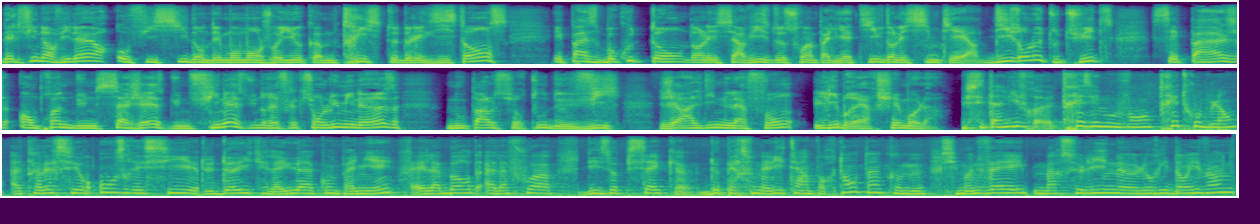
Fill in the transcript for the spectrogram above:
Delphine Orviller officie dans des moments joyeux comme tristes de l'existence et passe beaucoup de temps dans les services de soins palliatifs, dans les cimetières. Disons-le tout de suite, ces pages, empreintes d'une sagesse, d'une finesse, d'une réflexion lumineuse, nous parlent surtout de vie. Géraldine Lafont, libraire chez Mola. C'est un livre très émouvant, très troublant. À travers ces 11 récits de deuil qu'elle a eu à accompagner, elle aborde à la fois des obsèques de personnalités importantes, hein, comme Simone Veil, Marceline Loridan Evans,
